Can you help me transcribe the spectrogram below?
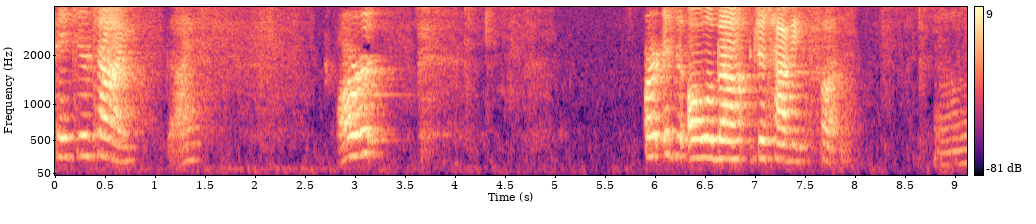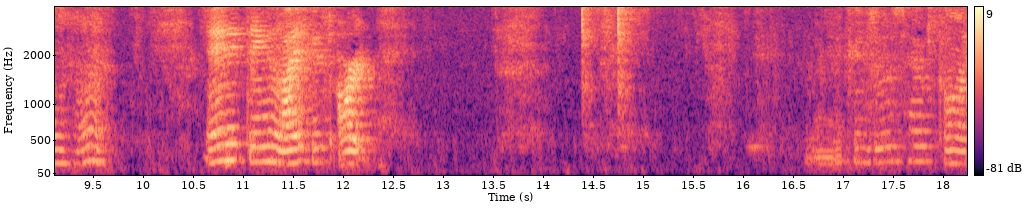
Take your time, guys. Art art is all about just having fun. Mm-hmm. Anything in life is art. You can just have fun.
